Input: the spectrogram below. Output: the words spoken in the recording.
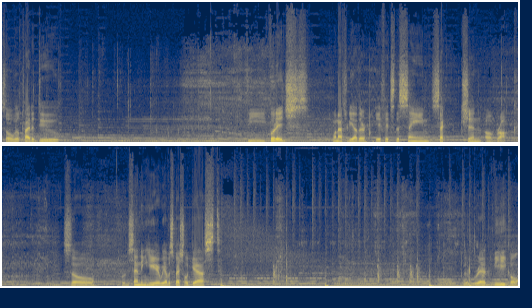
So we'll try to do the footage one after the other if it's the same section of rock. So we're descending here, we have a special guest. The red vehicle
